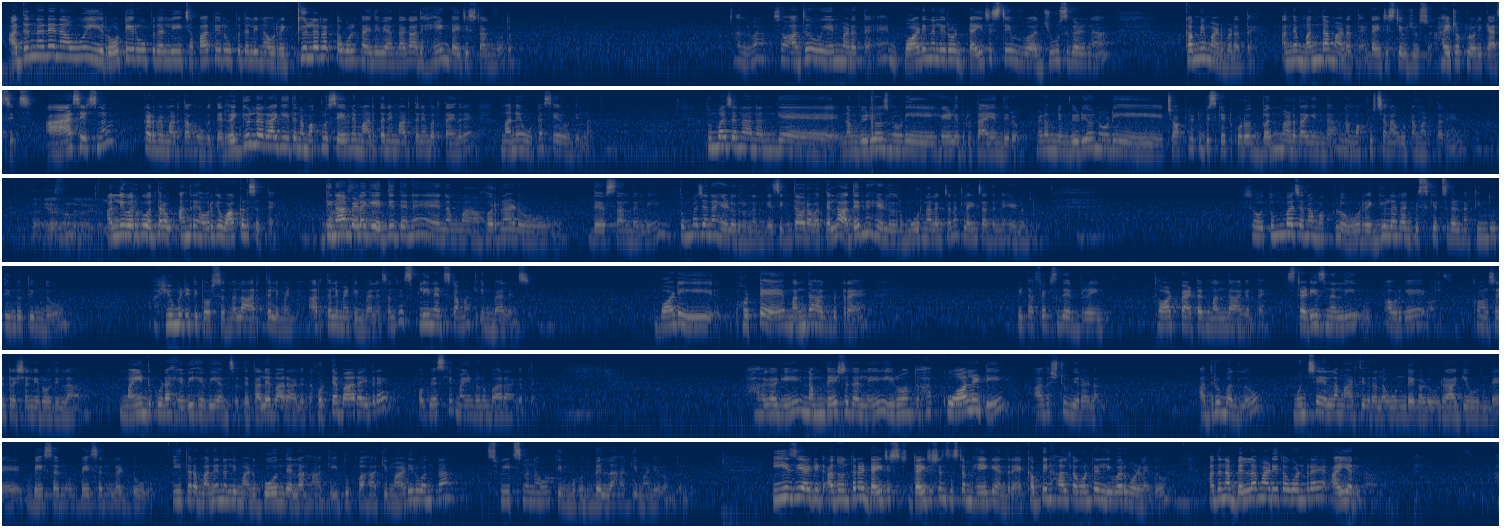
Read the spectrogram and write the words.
ಅದನ್ನೇ ನಾವು ಈ ರೋಟಿ ರೂಪದಲ್ಲಿ, ಚಪಾತಿ ರೂಪದಲ್ಲಿ ನಾವು ರೆಗ್ಯುಲರಾಗಿ ತೊಗೊಳ್ತಾ ಇದ್ದೀವಿ ಅಂದಾಗ ಅದು ಹೇಗೆ ಡೈಜೆಸ್ಟ್ ಆಗ್ಬೋದು? ಅಲ್ವಾ? ಸೊ ಅದು ಏನು ಮಾಡುತ್ತೆ? ಬಾಡಿನಲ್ಲಿರೋ ಡೈಜೆಸ್ಟಿವ್ ಜ್ಯೂಸ್ಗಳನ್ನ ಕಮ್ಮಿ ಮಾಡಿಬಿಡತ್ತೆ. ಅಂದರೆ ಮಂದ ಮಾಡುತ್ತೆ ಡೈಜೆಸ್ಟಿವ್ ಜ್ಯೂಸ್ ಹೈಡ್ರೋಕ್ಲೋರಿಕ್ ಆ್ಯಸಿಡ್ಸ್ ಆ ಆ್ಯಸಿಡ್ಸ್ನ ಕಡಿಮೆ ಮಾಡ್ತಾ ಹೋಗುತ್ತೆ. ರೆಗ್ಯುಲರ್ ಆಗಿ ಇದನ್ನು ಮಕ್ಕಳು ಸೇವನೆ ಮಾಡ್ತಾನೆ ಮಾಡ್ತಾನೆ, ಬರ್ತಾ ಇದ್ದರೆ ಮನೆ ಊಟ ಸೇರೋದಿಲ್ಲ. ತುಂಬ ಜನ ನನಗೆ ನಮ್ಮ ವಿಡಿಯೋಸ್ ನೋಡಿ ಹೇಳಿದರು ತಾಯಂದಿರು. ಮೇಡಮ್ ನಿಮ್ಮ ವಿಡಿಯೋ ನೋಡಿ ಚಾಕ್ಲೇಟ್ ಬಿಸ್ಕೆಟ್ ಕೊಡೋದು ಬಂದ್ ಮಾಡಿದಾಗಿಂದ ನಮ್ಮ ಮಕ್ಕಳು ಚೆನ್ನಾಗಿ ಊಟ ಮಾಡ್ತಾರೆ? ಅಲ್ಲಿವರೆಗೂ ಒಂಥರ ಅಂದರೆ ಅವ್ರಿಗೆ ವಾಕಳಿಸುತ್ತೆ. ದಿನ ಬೆಳಗ್ಗೆ ಎದ್ದಿದ್ದೇನೆ ನಮ್ಮ ಹೊರನಾಡು ದೇವಸ್ಥಾನದಲ್ಲಿ. ತುಂಬ ಜನ ಹೇಳಿದ್ರು ನನಗೆ, ಸಿಗ್ದವ್ರು ಅವತ್ತೆಲ್ಲ ಅದನ್ನೇ ಹೇಳಿದ್ರು. ಮೂರು ನಾಲ್ಕು ಜನ ಕ್ಲೈಂಟ್ಸ್ ಅದನ್ನೇ ಹೇಳಿದ್ರು. ಸೊ ತುಂಬ ಜನ ಮಕ್ಕಳು ರೆಗ್ಯುಲರಾಗಿ ಬಿಸ್ಕೆಟ್ಸ್ಗಳನ್ನ ತಿಂದು ತಿಂದು ತಿಂದು humidity ತೋರಿಸಿದ್ನಲ್ಲ earth element earth element imbalance ಅಂದರೆ spleen and stomach imbalance body ಹೊಟ್ಟೆ ಮಂದ ಆಗಿಬಿಟ್ರೆ it affects their brain thought pattern ಮಂದ ಆಗುತ್ತೆ ಸ್ಟಡೀಸ್ನಲ್ಲಿ ಅವ್ರಿಗೆ ಕಾನ್ಸಂಟ್ರೇಷನ್ ಇರೋದಿಲ್ಲ. ಮೈಂಡ್ ಕೂಡ ಹೆವಿ ಹೆವಿ ಅನಿಸುತ್ತೆ. ತಲೆ ಭಾರ ಆಗುತ್ತೆ. ಹೊಟ್ಟೆ ಭಾರ ಇದ್ದರೆ ಆಬ್ವಿಯಸ್ಲಿ ಮೈಂಡೂ ಭಾರ ಆಗುತ್ತೆ. ಹಾಗಾಗಿ ನಮ್ಮ ದೇಶದಲ್ಲಿ ಇರುವಂತಹ ಕ್ವಾಲಿಟಿ ಆದಷ್ಟು ವಿರಳ. ಅದ್ರ ಬದಲು ಮುಂಚೆ ಎಲ್ಲ ಮಾಡ್ತಿದ್ರಲ್ಲ, ಉಂಡೆಗಳು, ರಾಗಿ ಉಂಡೆ, ಬೇಸನ್ ಬೇಸನ್ ಲಡ್ಡು, ಈ ಥರ ಮನೆಯಲ್ಲಿ ಮಾಡಿ, ಗೋಂದೆಲ್ಲ ಹಾಕಿ, ತುಪ್ಪ ಹಾಕಿ ಮಾಡಿರುವಂಥ ಸ್ವೀಟ್ಸ್ನ ನಾವು ತಿನ್ನಬಹುದು ಬೆಲ್ಲ ಹಾಕಿ ಮಾಡಿರುವಂಥದ್ದು. ಈಸಿಯಾಗಿ ಅದೊಂಥರ ಡೈಜೆಸ್ಟ್ ಡೈಜೆಷನ್ ಸಿಸ್ಟಮ್ ಹೇಗೆ ಅಂದರೆ, ಕಬ್ಬಿನ ಹಾಲು ತೊಗೊಂಡ್ರೆ ಲಿವರ್ಗೆ ಒಳ್ಳೆಯದು ಅದನ್ನು ಬೆಲ್ಲ ಮಾಡಿ ತೊಗೊಂಡ್ರೆ ಅಯನ್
